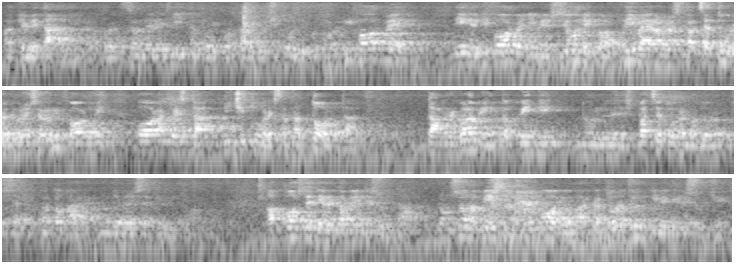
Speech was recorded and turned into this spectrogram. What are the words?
anche metallica, la protezione delle dita può riportare diciture di cotone uniforme, linee di forma e dimensioni, ecco, prima era la spaziatura, devono essere uniformi, ora questa dicitura è stata tolta dal regolamento, quindi non, le spaziature non devono a quanto pare, non devono essere più uniformi. Apposte direttamente sul tavolo. Non sono ammessi memoria o marcature aggiuntive di nessun genere.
